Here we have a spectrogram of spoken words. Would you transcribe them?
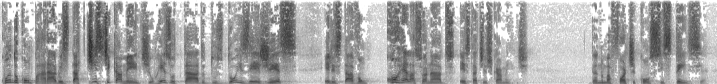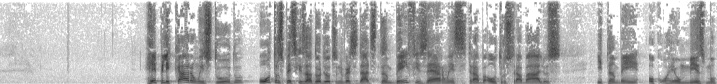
Quando compararam estatisticamente o resultado dos dois EEGs, eles estavam correlacionados estatisticamente, dando uma forte consistência. Replicaram o estudo, outros pesquisadores de outras universidades também fizeram esse traba outros trabalhos e também ocorreu o mesmo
